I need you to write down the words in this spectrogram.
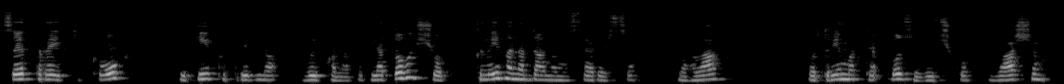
Це третій крок, який потрібно виконати для того, щоб книга на даному сервісі могла отримати озвучку вашим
